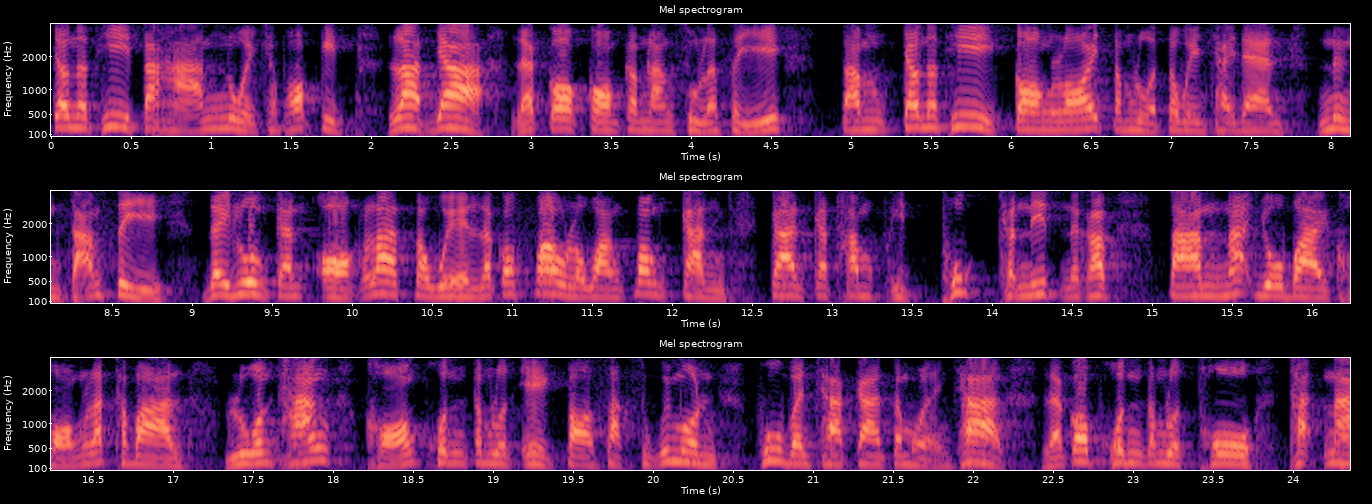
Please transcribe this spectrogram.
เจ้าหน้าที่ทหารหน่วยเฉพาะกิจลาดย่า และก็กองกำลังสุรศรี ตำเจ้าหน้าที่กองร้อยตำรวจตระเวนชายแดน 134 ได้ร่วมกันออกลาดตระเวนแล้วก็เฝ้าระวังป้องกัน การกระทำผิดทุกชนิดนะครับ ตามนโยบายของรัฐบาล รวมทั้งของพลตำรวจเอกต่อศักดิ์สุขวิมลผู้บัญชาการตำรวจแห่งชาติ แล้วก็พลตำรวจโทธนา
